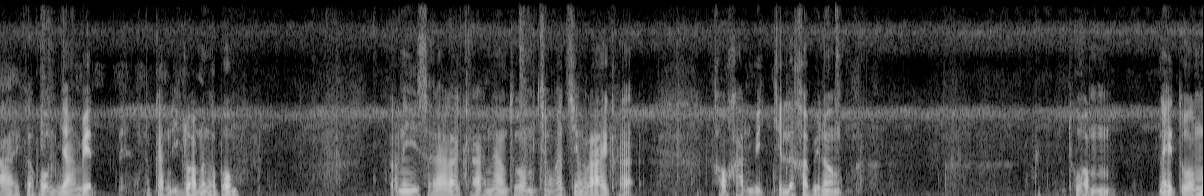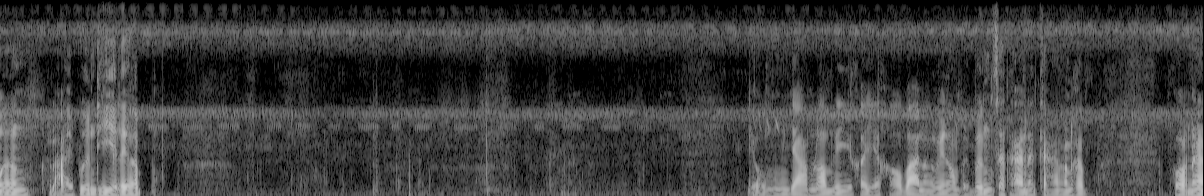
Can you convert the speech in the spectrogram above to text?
ไปครับผมยามเบ็ดนำกันอีกรอบหนึ่งครับผม ตอนนี้สถานการณ์น้ำท่วมจังหวัดเชียงรายก็เขาขันวิกฤตเลยครับพี่น้องท่วมในตัวเมืองหลายพื้นที่เลยครับเดี๋ยวยามรอบนี้ก็จะเข้าบ้านแล้วก็พี่น้องไปเบิ้งสถานการณ์กันครับเพราะน้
